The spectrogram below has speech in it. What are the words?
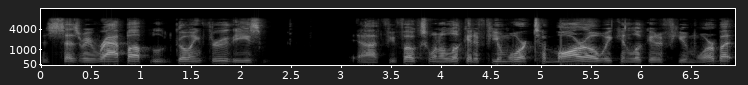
It says we wrap up going through these. Uh, if you folks want to look at a few more tomorrow, we can look at a few more. But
